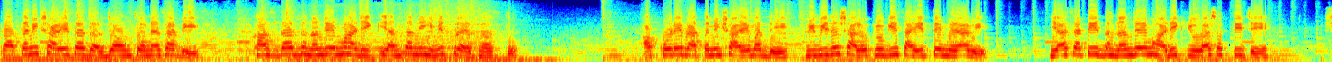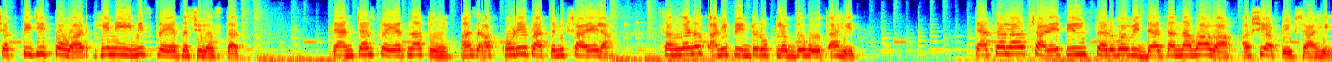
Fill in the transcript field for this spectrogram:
प्राथमिक शाळेचा दर्जा उंचवण्यासाठी खासदार धनंजय महाडिक यांचा नेहमीच प्रयत्न असतो. आकोडे प्राथमिक शाळेमध्ये विविध शालोपयोगी साहित्य मिळावे. यासाठी धनंजय महाडिक युवा शक्तीचे शक्तिजित पवार हे नेहमीच प्रयत्नशील असतात. त्यांच्याच प्रयत्नातून आज अक्कोडे प्राथमिक शाळेला संगणक आणि प्रिंटर उपलब्ध होत आहेत. त्याचा लाभ शाळेतील सर्व विद्यार्थ्यांना व्हावा अशी अपेक्षा आहे.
